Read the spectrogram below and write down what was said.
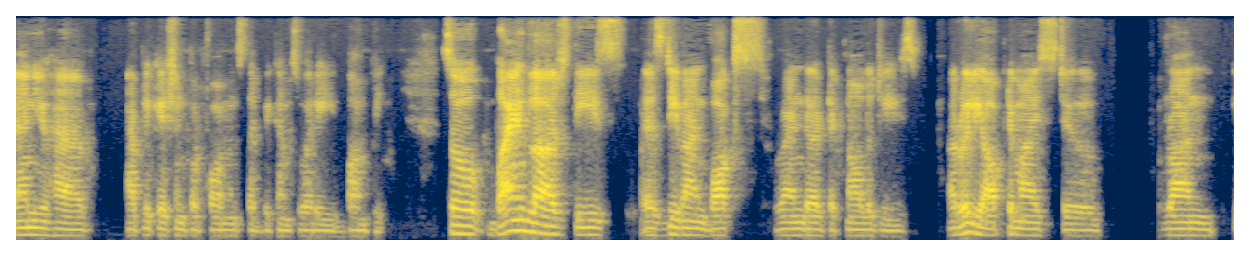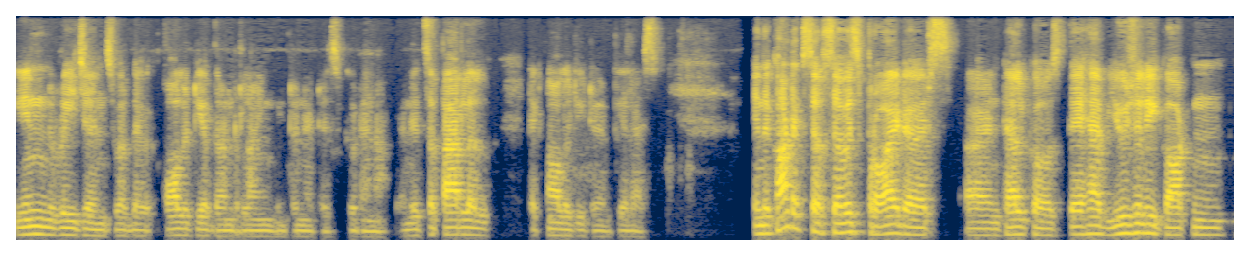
then you have application performance that becomes very bumpy. So, by and large, these SD-WAN box vendor technologies are really optimized to run in regions where the quality of the underlying internet is good enough. And it's a parallel technology to MPLS. In the context of service providers and telcos, they have usually gotten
